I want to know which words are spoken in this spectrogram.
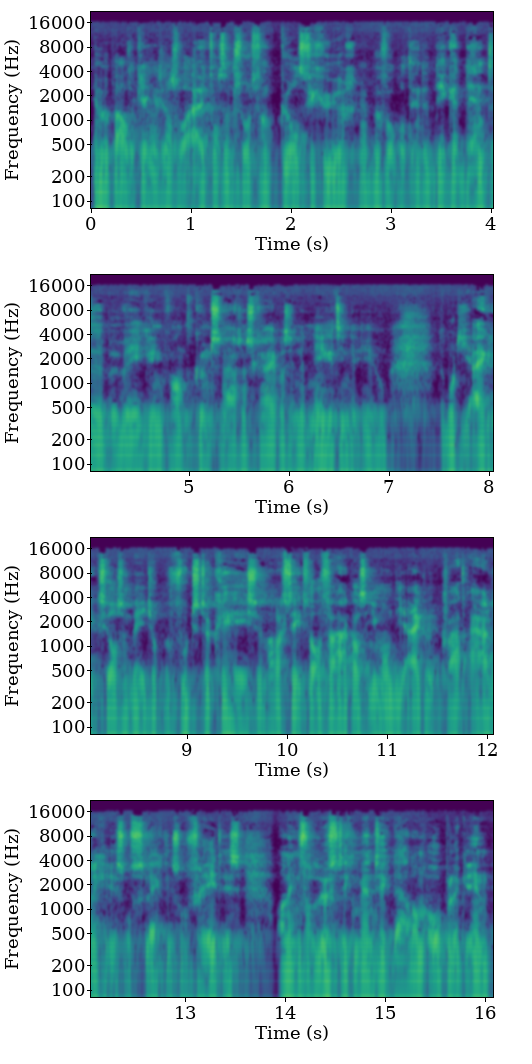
in bepaalde kringen zelfs wel uit tot een soort van cultfiguur. Hè, bijvoorbeeld in de decadente beweging van kunstenaars en schrijvers in de 19e eeuw. Dan wordt hij eigenlijk zelfs een beetje op een voetstuk gehesen. Maar nog steeds wel vaak als iemand die eigenlijk kwaadaardig is of slecht is of vreed is. Alleen verlustigt men zich daar dan openlijk in.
